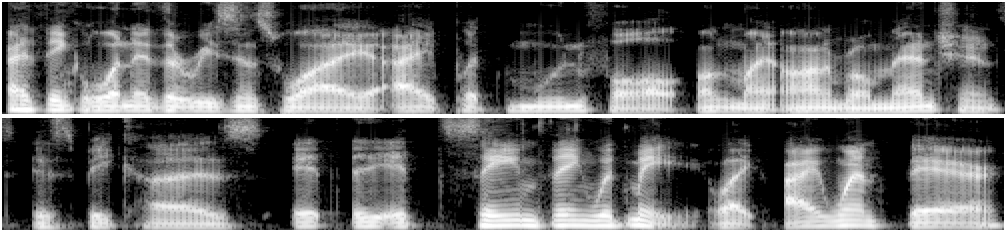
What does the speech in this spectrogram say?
I think one of the reasons why I put Moonfall on my honorable mentions is because it it same thing with me. Like I went there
